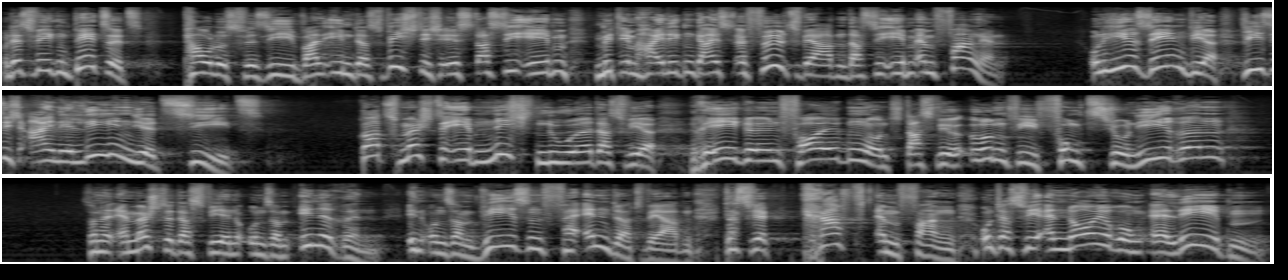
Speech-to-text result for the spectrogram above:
Und deswegen betet Paulus für sie, weil ihm das wichtig ist, dass sie eben mit dem Heiligen Geist erfüllt werden, dass sie eben empfangen. Und hier sehen wir, wie sich eine Linie zieht Gott möchte eben nicht nur, dass wir Regeln folgen und dass wir irgendwie funktionieren, sondern er möchte, dass wir in unserem Inneren, in unserem Wesen verändert werden, dass wir Kraft empfangen und dass wir Erneuerung erleben,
